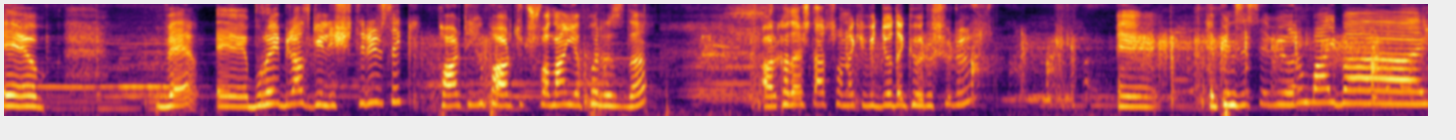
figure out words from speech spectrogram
Ee, ve e, burayı biraz geliştirirsek part 2 part 3 falan yaparız da. Arkadaşlar sonraki videoda görüşürüz. Ee, hepinizi seviyorum. Bay bay.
